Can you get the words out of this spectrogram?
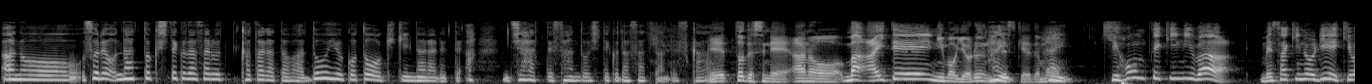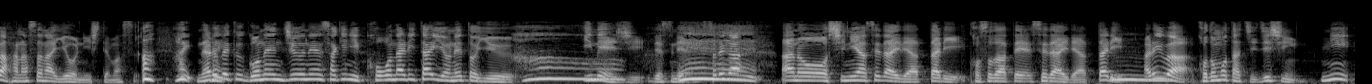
あの、それを納得してくださる方々は、どういうことをお聞きになられて、あ、じゃあって賛同してくださったんですか？えーっとですね、あの、まあ、相手にもよるんですけれども、はいはい基本的には、目先の利益は話さないようにしてます。あ、はい。なるべく、く5年、10年先にこうなりたいよねというはあイメージですえね。えそれが、あの、シニア世代であったり、子育て世代であったりう、んあるいは子供たち自身に、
